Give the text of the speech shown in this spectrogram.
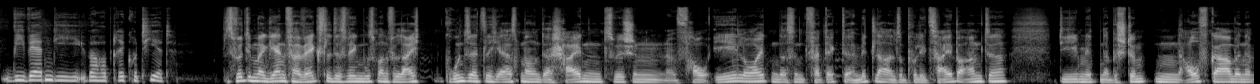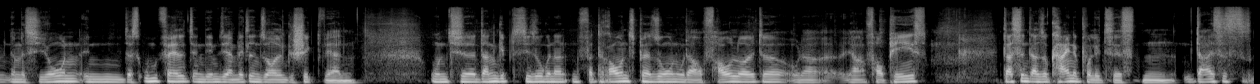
wie werden die überhaupt rekrutiert? Es wird immer gern verwechselt, deswegen muss man vielleicht grundsätzlich erstmal unterscheiden zwischen VE-Leuten, das sind verdeckte Ermittler, also Polizeibeamte, die mit einer bestimmten Aufgabe, einer Mission in das Umfeld, in dem sie ermitteln sollen, geschickt werden. Und äh, dann gibt es die sogenannten Vertrauenspersonen oder auch V-Leute oder ja, VPs. Das sind also keine Polizisten. Da ist es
